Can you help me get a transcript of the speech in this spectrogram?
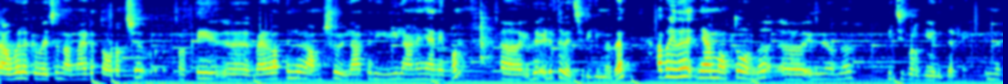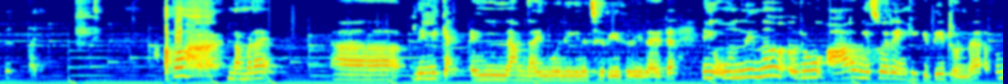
ടവലൊക്കെ വെച്ച് നന്നായിട്ട് തുടച്ച് പ്രത്യേക വെള്ളത്തിന്റെ ഒരു അംശം ഇല്ലാത്ത രീതിയിലാണ് ഞാനിപ്പം ഇത് എടുത്തു വെച്ചിരിക്കുന്നത്. അപ്പോൾ ഇത് ഞാൻ മൊത്തം ഒന്ന് ഇതിനെ ഇതിനൊന്ന് പിച്ചി പെറുക്കി എടുക്കട്ടെ. എന്നിട്ട് അപ്പോൾ നമ്മുടെ നെല്ലിക്ക എല്ലാം ഇതുപോലെ ഇങ്ങനെ ചെറിയ ചെറിയ ഇതായിട്ട് ഈ ഒന്നിന്ന് ഒരു ആറ് പീസ് വരെ എനിക്ക് കിട്ടിയിട്ടുണ്ട്. അപ്പം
